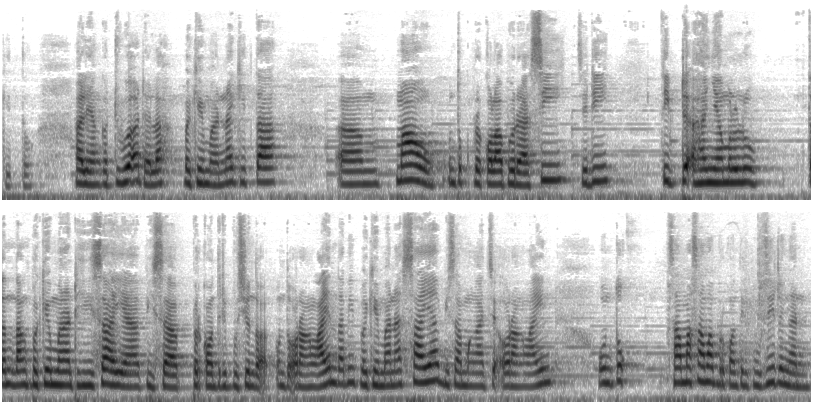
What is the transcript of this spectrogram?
gitu. Hal yang kedua adalah bagaimana kita em, mau untuk berkolaborasi. Jadi tidak hanya melulu tentang bagaimana diri saya bisa berkontribusi untuk untuk orang lain, tapi bagaimana saya bisa mengajak orang lain untuk sama-sama berkontribusi dengan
